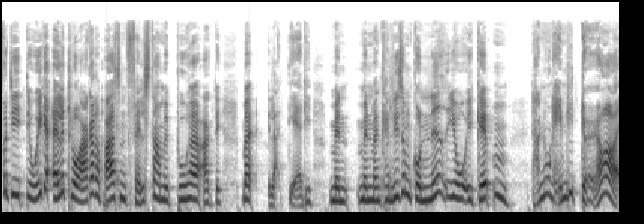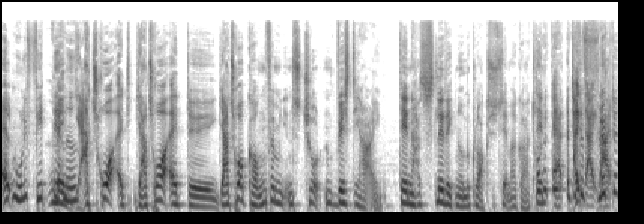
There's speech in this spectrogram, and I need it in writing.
fordi det er jo ikke alle kloakker, der bare er sådan faldstamme puha man, Eller det er de, men, men man kan ligesom gå ned jo igennem. Der er nogle hemmelige døre og alt muligt fedt Men dernede. jeg tror, at jeg tror, at øh, jeg tror, at kongefamiliens tunnel, hvis de har en, den har slet ikke noget med kloaksystemet at gøre. Tror du ikke, det, at de kan flygte?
